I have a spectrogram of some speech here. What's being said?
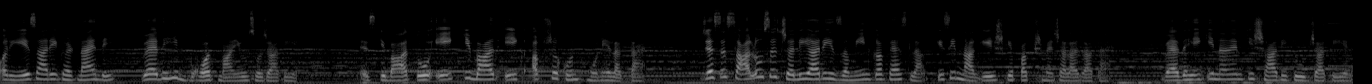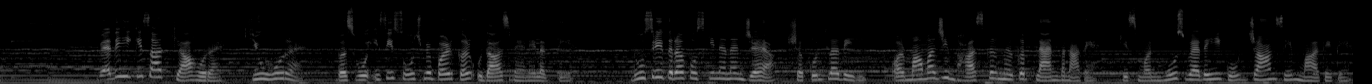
और ये सारी घटनाएँ देख वैदेही बहुत मायूस हो जाती है। इसके बाद तो एक के बाद एक अपशकुन होने लगता है। जैसे सालों से चली आ रही ज़मीन का फैसला किसी नागेश के पक्ष में चला जाता है। वैदही की ननन की शादी टूट जाती है। वैदही के साथ क्या हो रहा है? क्यों हो रहा है? बस वो इसी सोच में पड़कर उदास रहने लगती है। दूसरी तरफ़ उसकी ननन जया, शकुंतला देवी और मामा जी भास्कर मिलकर प्लान बनाते हैं कि इस मनहूस वैदही को जान से मार देते हैं।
